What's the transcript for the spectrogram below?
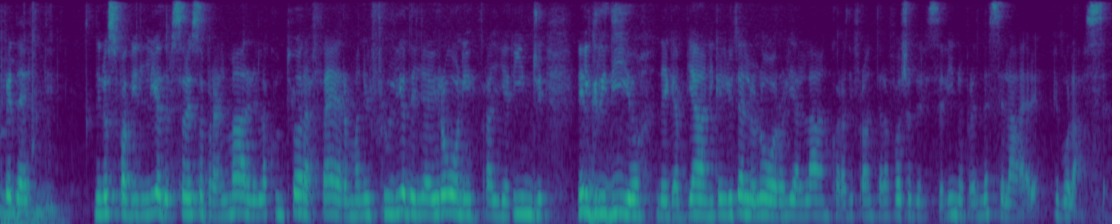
Credetti, nello sfavillio del sole sopra il mare, nella controra ferma, nel frullio degli aironi fra gli eringi, nel gridio dei gabbiani, che il liutello loro, lì all'ancora, di fronte alla foce del Selino, prendesse l'aere e volasse.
